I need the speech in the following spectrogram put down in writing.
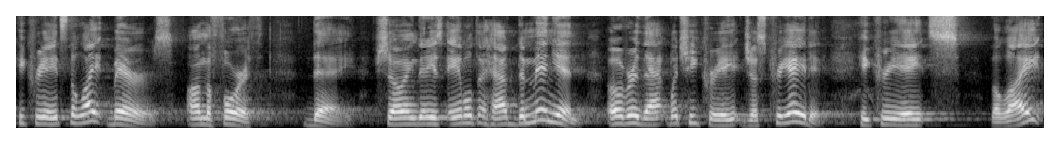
he creates the light bearers on the fourth day, showing that he's able to have dominion over that which he create, just created. He creates the light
